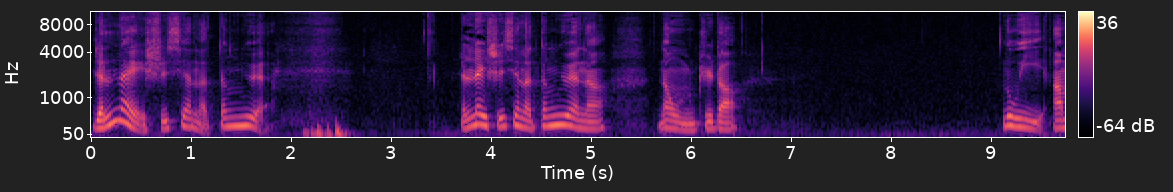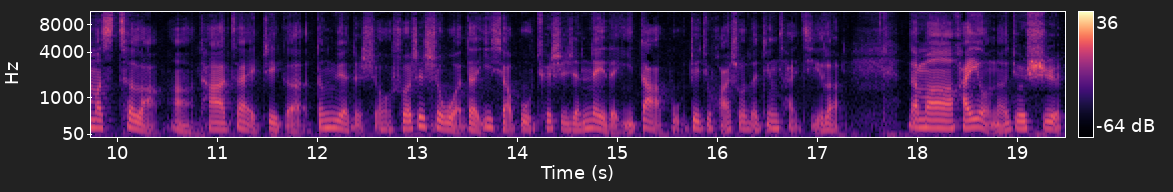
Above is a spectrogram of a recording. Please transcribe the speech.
人类实现了登月。人类实现了登月呢，那我们知道。路易阿姆斯特朗啊，他在这个登月的时候说：“这是我的一小步，却是人类的一大步。”这句话说的精彩极了。那么还有呢，就是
